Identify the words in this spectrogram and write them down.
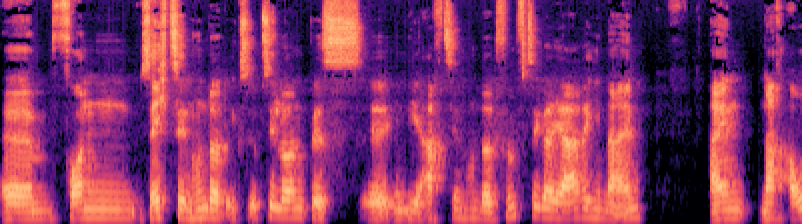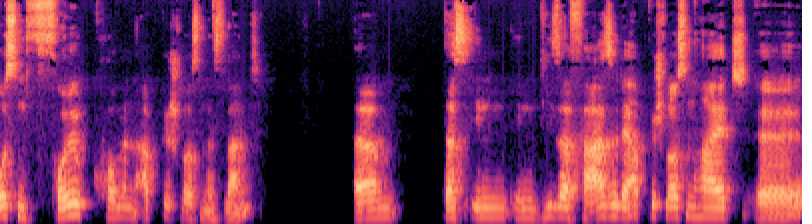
ähm, von 1600 XY bis äh, in die 1850er Jahre hinein ein nach außen vollkommen abgeschlossenes Land. Ähm, das in, in dieser Phase der Abgeschlossenheit äh,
